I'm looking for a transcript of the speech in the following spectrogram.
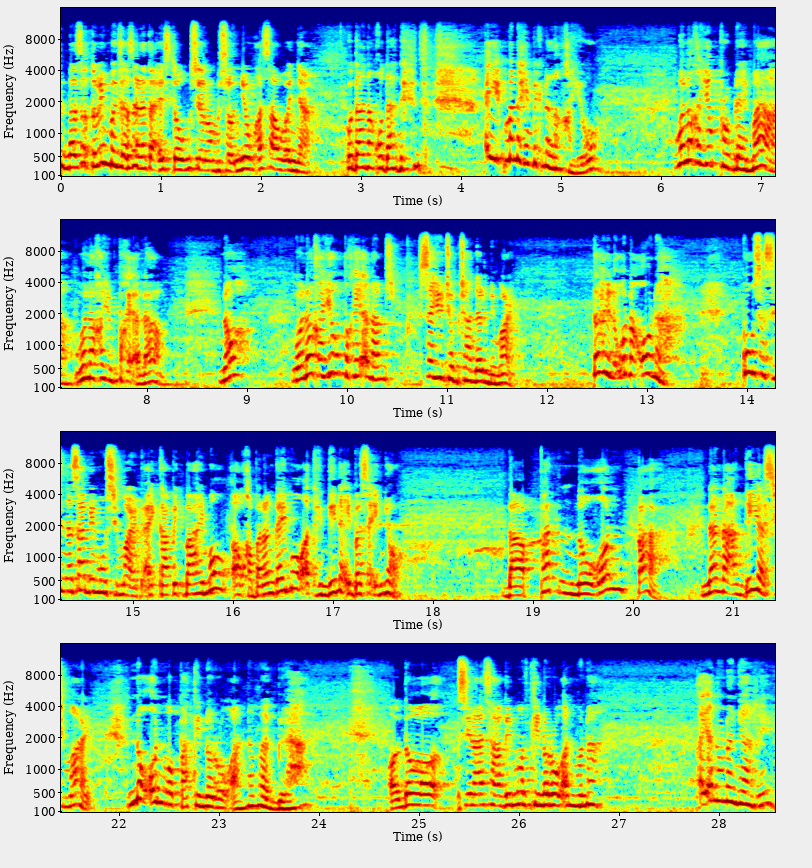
Nasa tuloy magsasalita itong si Romson, yung asawa niya, kuda na kuda din. Ay, manahimik na lang kayo. Wala kayong problema. Wala kayong pakialam. No? Wala kayong pakialam sa YouTube channel ni Mark. Dahil unang-una, kung sa sinasabi mong si Mark ay kapitbahay mo o kabarangay mo at hindi na iba sa inyo, dapat noon pa na naandiya si Mark, noon mo pa tinuruan na mag-vlog. Although, sinasabi mo, tinuruan mo na. Ay, ano nangyari?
